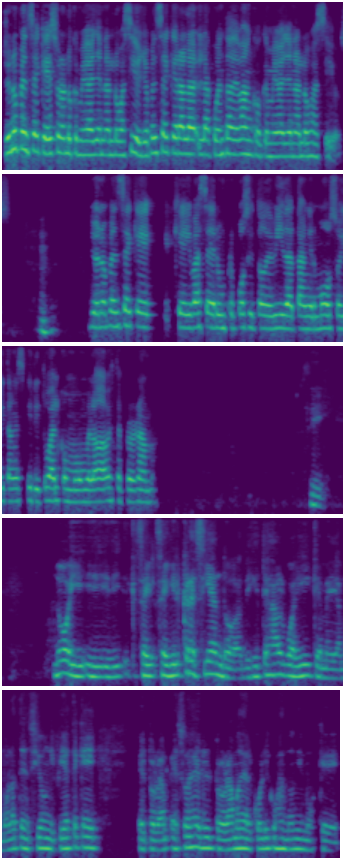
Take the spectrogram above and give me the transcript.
Yo no pensé que eso era lo que me iba a llenar los vacíos. Yo pensé que era la, cuenta de banco que me iba a llenar los vacíos. Yo no pensé que, iba a ser un propósito de vida tan hermoso y tan espiritual como me lo ha dado este programa. Sí. No, y, seguir creciendo. Dijiste algo ahí que me llamó la atención y fíjate que el programa, eso es el programa de Alcohólicos Anónimos que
